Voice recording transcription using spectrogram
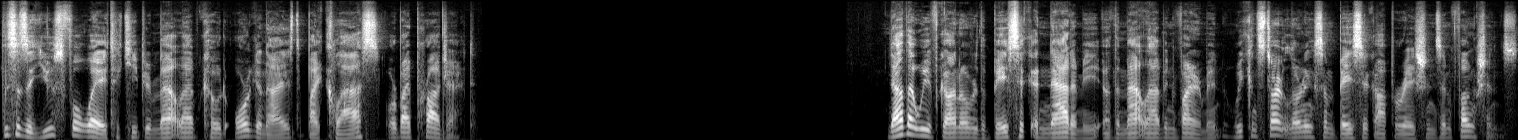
This is a useful way to keep your MATLAB code organized by class or by project. Now that we've gone over the basic anatomy of the MATLAB environment, we can start learning some basic operations and functions.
